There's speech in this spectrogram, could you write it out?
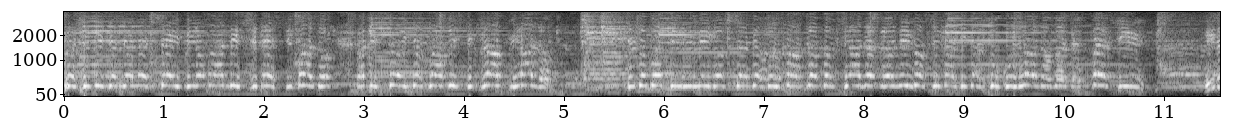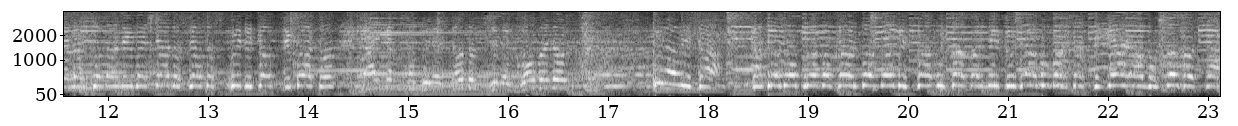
Προς την ίδια τελευταίη πυρομανή συναισθημάτων Με μισό είτε βλάβει στη βλάβη άλλο. Και το ποτήρι λίγο στέλνω στο στάθμο το ξάνευρο λίγο συνάντητας που κουλώνομαι δεν φεύγει είναι λες όταν Κάηκαν στον πυρετό των συνεχόμενων. Γνώριζα κάτω το πρώτο χαρτό νόμισμα που θα φέρνει η δουλειά μου Μας τα τσιγάρα μου το δώσα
